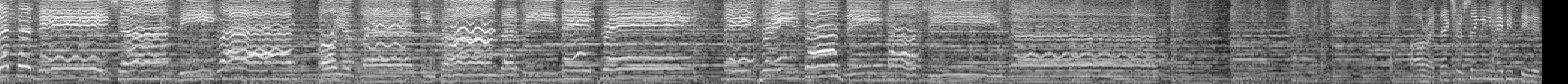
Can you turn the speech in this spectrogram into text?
Let the nations be glad. All your blessing come that we may praise, may praise the name of Jesus. All right, thanks for singing. You may be seated.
